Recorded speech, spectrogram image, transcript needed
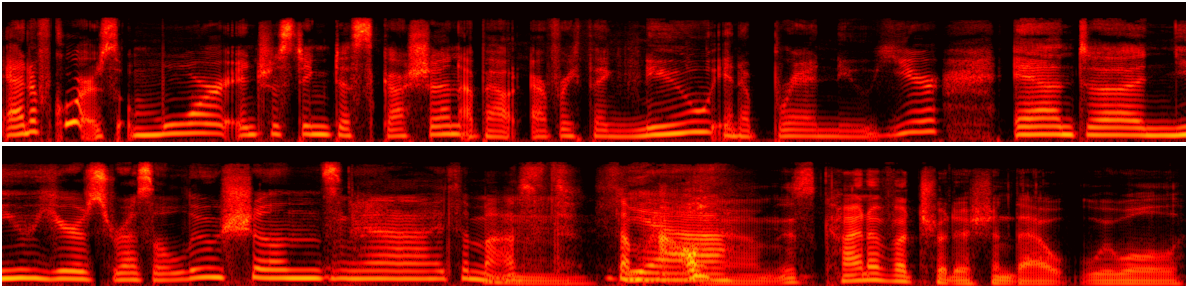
And of course, more interesting discussion about everything new in a brand new year and uh, New Year's resolutions. Yeah, it's a must somehow. Yeah. Um, it's kind of a tradition that we will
